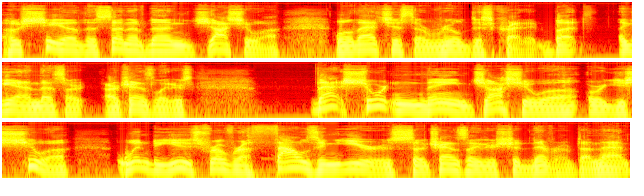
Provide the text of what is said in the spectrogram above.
Hoshea, the son of Nun, Joshua. Well, that's just a real discredit. But again, that's our, our translators. That shortened name, Joshua or Yeshua, wouldn't be used for over a thousand years, so translators should never have done that.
